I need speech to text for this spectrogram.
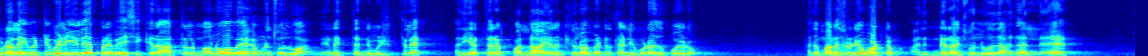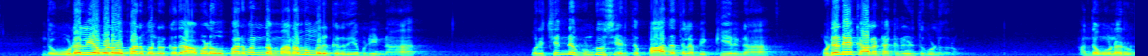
உடலை விட்டு வெளியிலே பிரவேசிக்கிற ஆற்றல் மனோவேகம்னு சொல்லுவாள் நினைத்த நிமிஷத்தில் அது எத்தனை பல்லாயிரம் கிலோமீட்டர் தள்ளி கூட அது போயிடும். அது மனசனுடைய ஓட்டம். அது இங்கே நான் சொல்லுவது அது அல்ல. இந்த உடல் எவ்வளவு பருமன் இருக்குதோ அவ்வளவு பருமன் இந்த மனமும் இருக்கிறது எப்படின்னா ஒரு சின்ன குண்டூசி எடுத்து பாதத்தில் அப்படி கீறினா உடனே காலை டக்குன்னு இழுத்துக்கொள்ளுகிறோம் அந்த உணர்வு.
